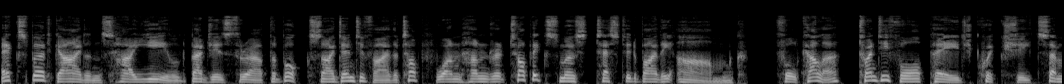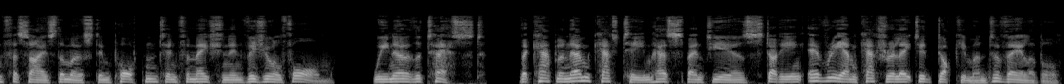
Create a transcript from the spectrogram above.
Expert guidance high-yield badges throughout the books identify the top 100 topics most tested by the AAMC. Full-color, 24-page quick sheets emphasize the most important information in visual form. We know the test. The Kaplan MCAT team has spent years studying every MCAT-related document available.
